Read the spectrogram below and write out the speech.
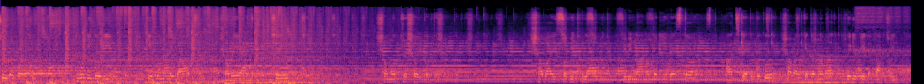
ছোট, বড়, ধনী, গরিব, কেহ নাই বাদ সবাই আসছে সমুদ্র সৈকতে। সবাই ছবি তোলা, বিভিন্ন আনন্দ নিয়ে ব্যস্ত। আজকে এতটুকু। সবাইকে ধন্যবাদ। ভিডিওটি দেখার জন্য।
